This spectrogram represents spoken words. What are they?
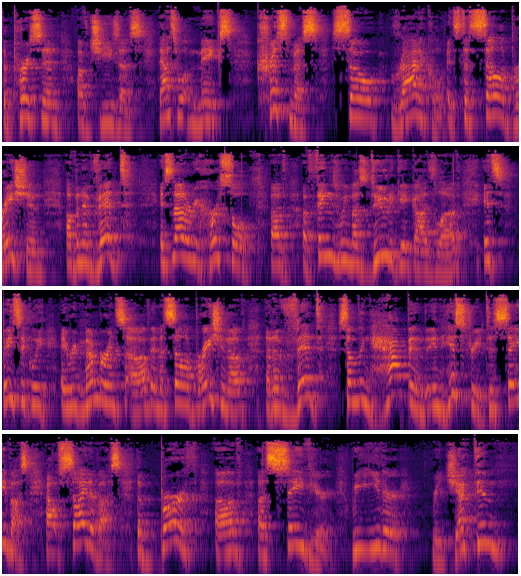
the person of Jesus. That's what makes Christmas so radical. It's the celebration of an event it's not a rehearsal of, of things we must do to get God's love. It's basically a remembrance of and a celebration of an event. Something happened in history to save us, outside of us. The birth of a Savior. We either reject Him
